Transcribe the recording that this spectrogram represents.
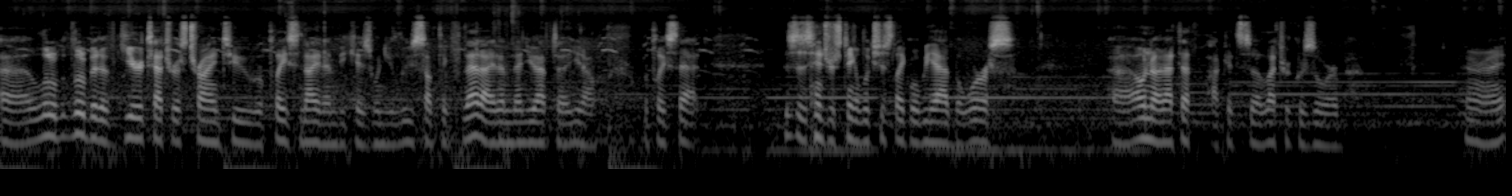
uh, a little, little bit of gear Tetris trying to replace an item because when you lose something from that item, then you have to, you know, replace that. This is interesting. It looks just like what we had, but worse. Uh, oh no, not Deathblock. It's Electric Resorb. Alright.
